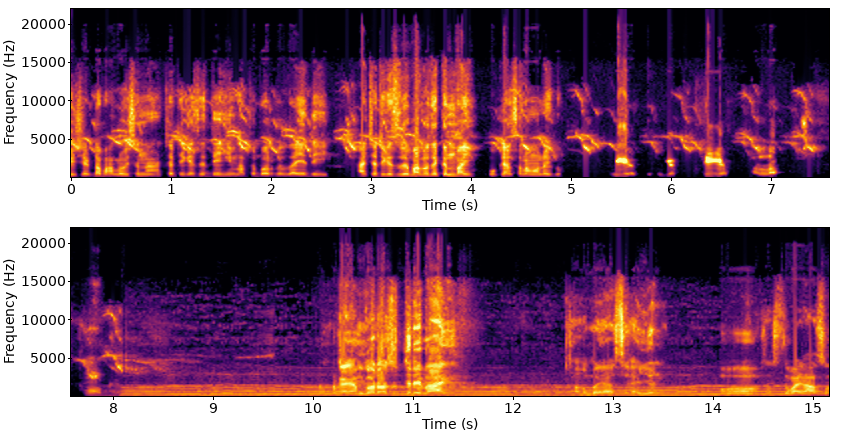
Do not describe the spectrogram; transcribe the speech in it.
বেশি একটা ভালো হয়েছে না? আচ্ছা ঠিক আছে দেহি মাথা বর্গ যাই দেহি। আচ্ছা ঠিক আছে ভালো থাকেন ভাই ওকে আসসালামু আলাইকুম। ঠিক আছে ঠিক আছে ঠিক আছে আল্লাহ কায়াম ঘর আছো রে ভাই? ও ভাই আছে আইজন ও স্বাস্থ্য ভাই আসো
